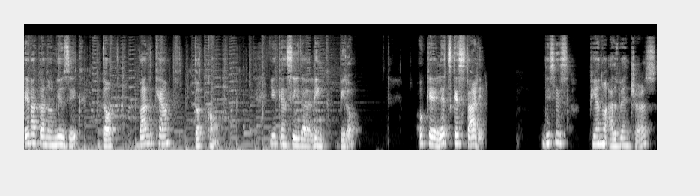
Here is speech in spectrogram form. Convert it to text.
evakanomusic.bandcamp.com. You can see the link below. Okay, let's get started. This is Piano Adventures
